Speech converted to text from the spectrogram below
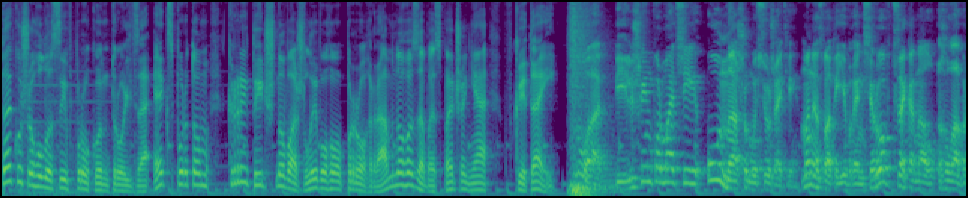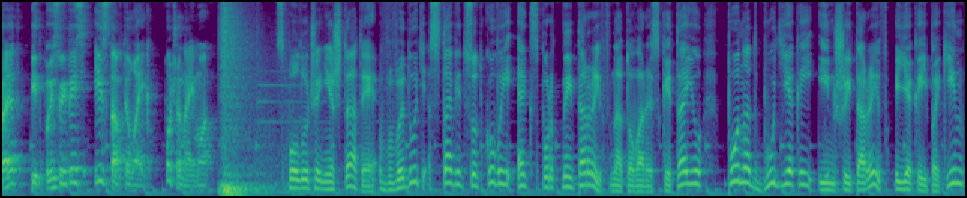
також оголосив про контроль за експортом критично важливого програмного забезпечення в Китай. Ну а більше інформації у нашому сюжеті. Мене звати Євген Сіров, це канал Главред. Підписуйтесь і ставте лайк. Починаємо. Сполучені Штати введуть 100% експортний тариф на товари з Китаю понад будь-який інший тариф, який Пекін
